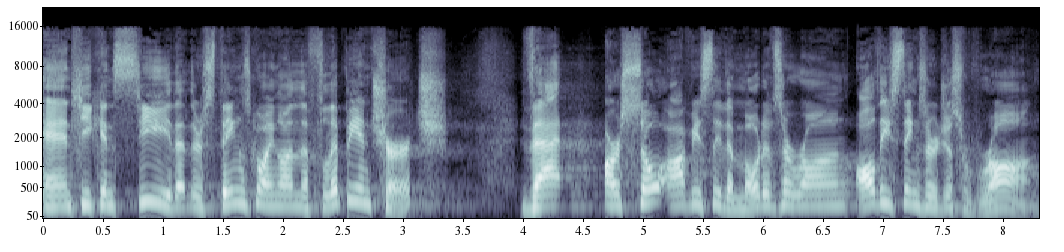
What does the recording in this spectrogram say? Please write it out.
And he can see that there's things going on in the Philippian church that are so obviously the motives are wrong. All these things are just wrong.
